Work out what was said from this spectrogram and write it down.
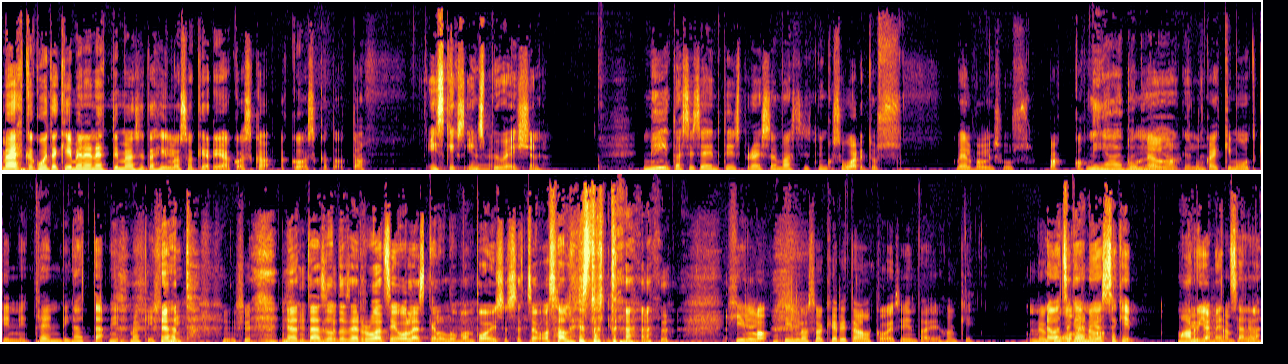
Mä ehkä kuitenkin menen etsimään sitä hillosokeria, koska, koska tota... Iskiks inspiration? Niin, tai siis ei nyt inspiration, vaan siis niinku suoritus, velvollisuus, pakko, niin, aivan, tunnelma, joo, joo, kyllä. kun kaikki muutkin, niin trendi, näyttää, niin mäkin. näyttää, niin. näyttää sulta sen Ruotsin oleskeluluvan pois, jos et se osallistu tähän. Hillo, hillosokeritalkoisiin tai johonkin. No, no ootko käynyt jossakin marjametsällä?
